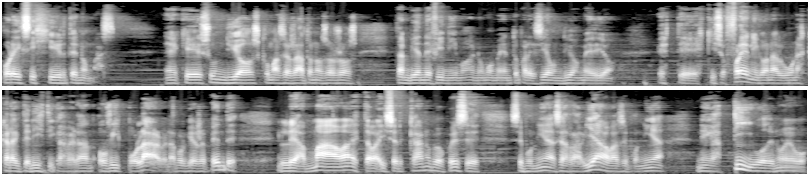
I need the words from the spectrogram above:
por exigirte nomás. Eh, que es un Dios, como hace rato nosotros también definimos en un momento, parecía un Dios medio este, esquizofrénico en algunas características, ¿verdad? O bipolar, ¿verdad? Porque de repente le amaba, estaba ahí cercano, pero después se, se ponía, se rabiaba, se ponía negativo de nuevo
